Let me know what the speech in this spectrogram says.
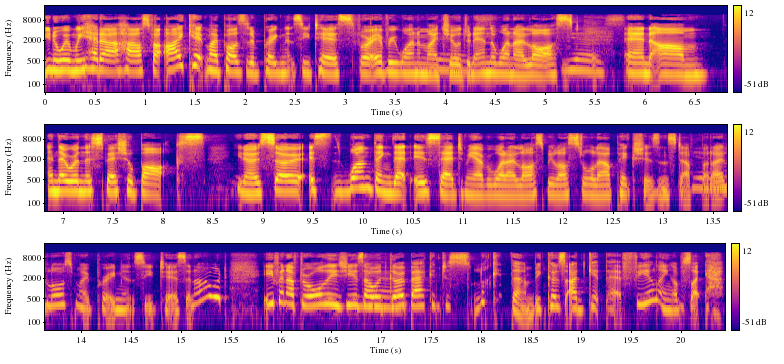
you know, when we had our house fire, I kept my positive pregnancy tests for every one of my children and the one I lost. Yes. and um, and they were in this special box. You know, so it's one thing that is sad to me over what I lost. We lost all our pictures and stuff, but I lost my pregnancy test. And I would, even after all these years, I would go back and just look at them because I'd get that feeling. I was like, "Ah,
